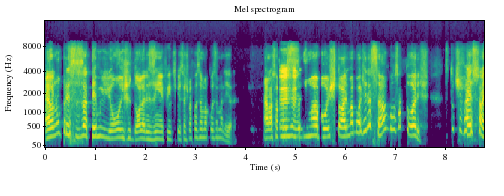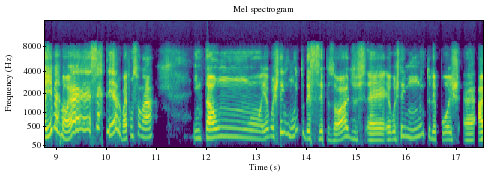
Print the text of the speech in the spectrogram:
ela não precisa ter milhões de dólares em efeitos especiais para fazer uma coisa maneira. Ela só precisa uhum. de uma boa história, uma boa direção, bons atores. Se tu tiver isso aí, meu irmão, é, é certeiro, vai funcionar. Então, eu gostei muito desses episódios. É, eu gostei muito depois, é, a,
